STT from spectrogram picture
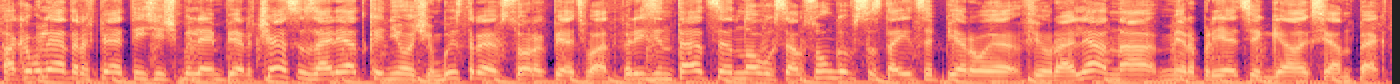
аккумулятор в 5000 мАч и зарядка не очень быстрая в 45 Вт. Презентация нового новых Samsung состоится 1 февраля на мероприятии Galaxy Unpacked.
